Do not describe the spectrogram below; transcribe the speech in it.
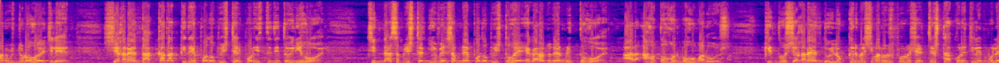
মানুষ জড়ো হয়েছিলেন। সেখানে ধাক্কা ধাক্কিতে পদপিষ্টের পরিস্থিতি তৈরি হয়। চিন্নাস্বামী স্টেডিয়ামের সামনে পদপিষ্ট হয়ে এগারো জনের মৃত্যু হয় আর আহত হন বহু মানুষ। কিন্তু সেখানে দুই লক্ষের বেশি মানুষ প্রবেশের চেষ্টা করেছিলেন বলে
